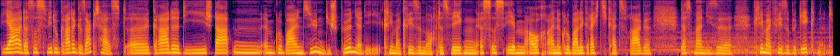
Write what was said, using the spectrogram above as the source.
Ja, das ist, wie du gerade gesagt hast, äh, gerade die Staaten im globalen Süden, die spüren ja die Klimakrise noch. Deswegen ist es eben auch eine globale Gerechtigkeitsfrage, dass man diese Klimakrise begegnet.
